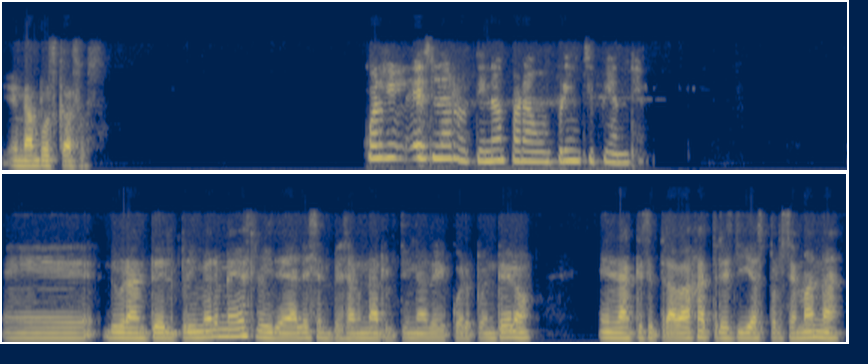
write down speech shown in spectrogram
en ambos casos. ¿Cuál es la rutina para un principiante? Eh, durante el primer mes, lo ideal es empezar una rutina de cuerpo entero, en la que se trabaja tres días por semana,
